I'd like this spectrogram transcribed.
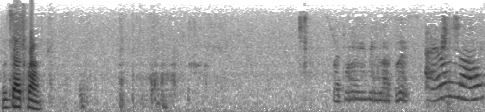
Who's that from? Ba't mo lang email address? I don't know.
